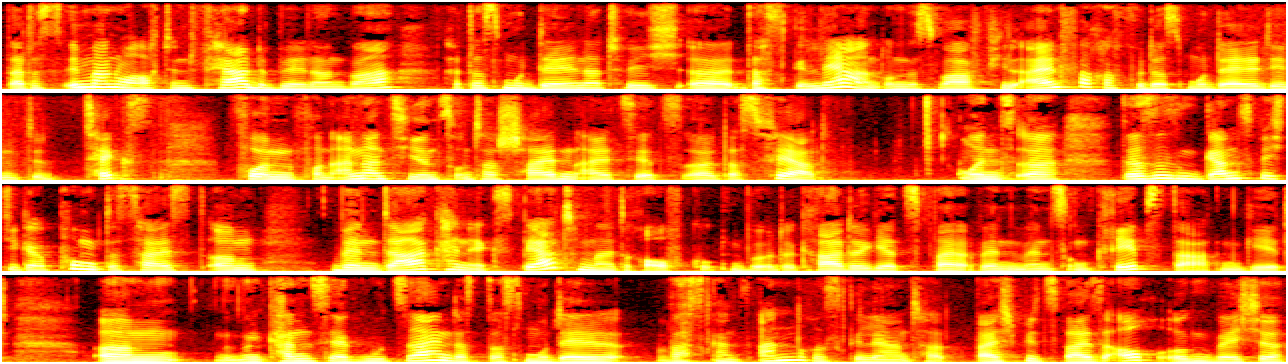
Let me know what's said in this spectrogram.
da das immer nur auf den Pferdebildern war, hat das Modell natürlich äh, das gelernt. Und es war viel einfacher für das Modell, den, den Text von, von anderen Tieren zu unterscheiden als jetzt äh, das Pferd. Und äh, das ist ein ganz wichtiger Punkt. Das heißt, ähm, wenn da kein Experte mal drauf gucken würde, gerade jetzt, bei, wenn es um Krebsdaten geht, ähm, dann kann es ja gut sein, dass das Modell was ganz anderes gelernt hat. Beispielsweise auch irgendwelche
